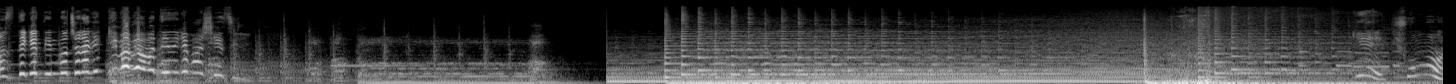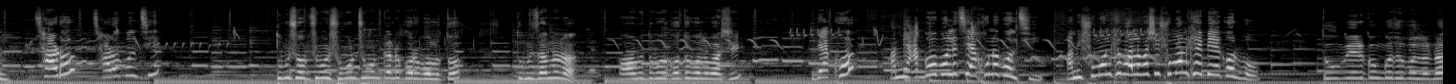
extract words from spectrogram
আজ থেকে তিন বছর আগে কীভাবে আমার দিদিকে ফাঁসিয়েছিলি কে? সুমন? ছাড়ো ছাড়ো বলছি। তুমি সবসময় সুমন সুমন কেন করো বলো তো? তুমি জানো না আমি তোমাকে কত ভালোবাসি। দেখো আমি আগেও বলেছি এখনও বলছি। আমি সুমনকে ভালোবাসি সুমনকে বিয়ে করব। তুমি এরকম কথা বলো না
